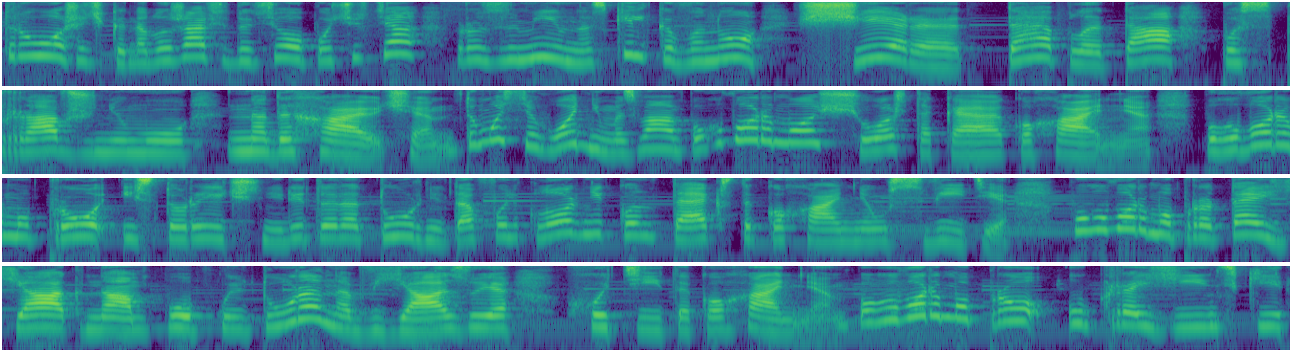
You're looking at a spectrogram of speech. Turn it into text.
трошечки наближався до цього почуття, розумів, наскільки воно щире, тепле та по-справжньому надихаюче. Тому сьогодні ми з вами поговоримо, що ж таке кохання. Поговоримо про історичні, літературні та фольклорні контексти кохання у світі. Поговоримо про те, як нам поп-культура нав'язує хотіти кохання. Поговоримо про українські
